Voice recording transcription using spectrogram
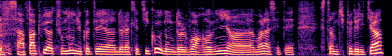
ça n'a pas plu à tout le monde du côté euh, de l'Atlético. Donc de le voir revenir, euh, voilà, c'était c'était un petit peu délicat.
